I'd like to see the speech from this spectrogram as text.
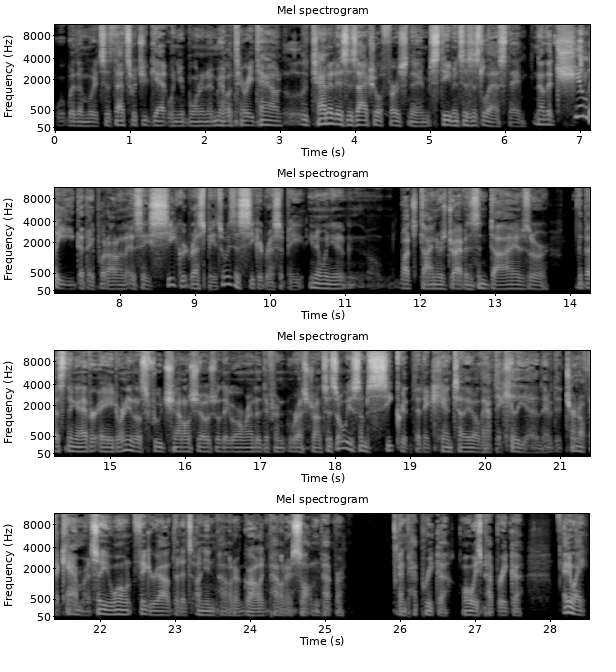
with him where it says that's what you get when you're born in a military town. Lieutenant is his actual first name, Stevens is his last name. Now, the chili that they put on it is a secret recipe. It's always a secret recipe. You know, when you watch Diners, Drive-Ins, and Dives or the best thing I ever ate, or any of those food channel shows where they go around to different restaurants. There's always some secret that they can't tell you. Oh, they have to kill you. They have to turn off the camera so you won't figure out that it's onion powder, garlic powder, salt and pepper, and paprika. Always paprika. Anyway,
